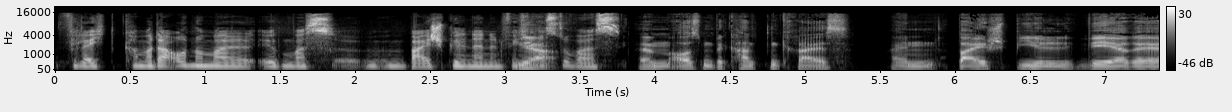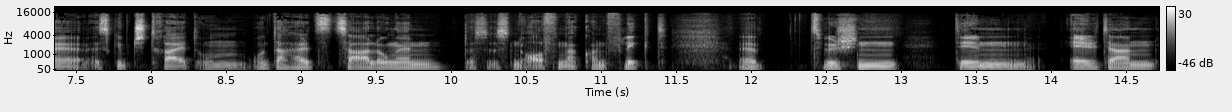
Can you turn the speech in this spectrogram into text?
Vielleicht kann man da auch nochmal irgendwas, äh, ein Beispiel nennen. Vielleicht ja, hast du was. Ähm, aus dem Bekanntenkreis ein Beispiel wäre, es gibt Streit um Unterhaltszahlungen. Das ist ein offener Konflikt äh, zwischen den Eltern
